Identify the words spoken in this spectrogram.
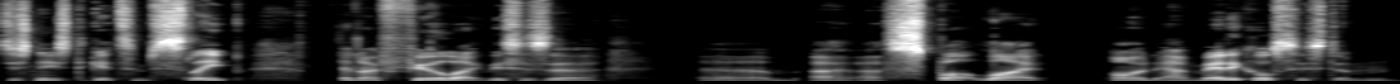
just needs to get some sleep. And I feel like this is a um, a, a spotlight on our medical system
